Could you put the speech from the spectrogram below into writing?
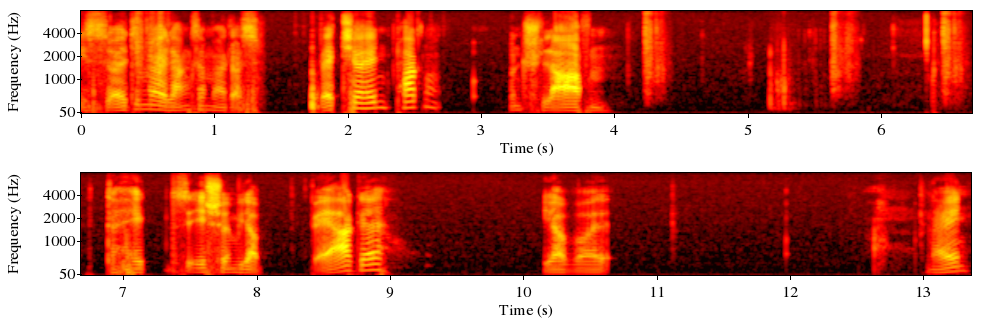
Die sollte mir langsam mal das Bett hier hinpacken. und schlafen. Da hinten sehe ich schon wieder Berge. Jawohl. Nein,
